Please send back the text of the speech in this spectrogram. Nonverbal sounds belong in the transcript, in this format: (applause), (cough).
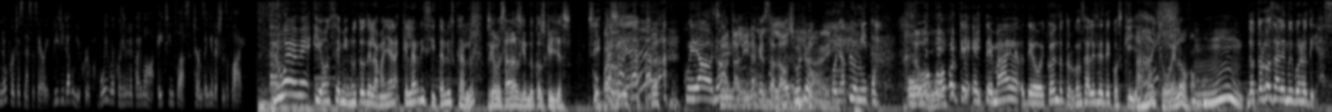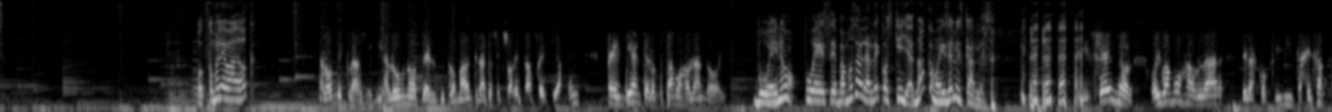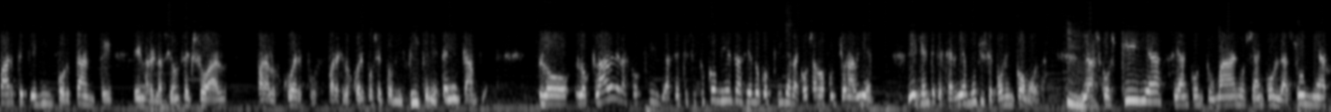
No purchase necessary. VGW Group. Void where prohibited by law. 18 plus. Terms and conditions apply. 9 y 11 minutos de la mañana. ¿Qué es la risita, Luis Carlos? Es que me están haciendo cosquillas. Sí. (laughs) Cuidado, ¿no? Catalina, que está al lado suyo. Una plumita. O, o porque el tema de, de hoy con el doctor González es de cosquillas. ¿no? Ay, qué bueno. Mm. Doctor González, muy buenos días. O- ¿Cómo le va, Doc? salón de clase, mis alumnos del diplomado en terapia sexual están frente a mí, pendientes de lo que estamos hablando hoy. Bueno, pues eh, vamos a hablar de cosquillas, ¿no? Como dice Luis Carlos. (laughs) Sí, señor, hoy vamos a hablar de las cosquillitas, esa parte que es importante en la relación sexual para los cuerpos, para que los cuerpos se tonifiquen y estén en cambio. Lo, lo clave de las cosquillas es que si tú comienzas haciendo cosquillas la cosa no funciona bien. Y hay gente que se ríe mucho y se pone incómoda. Mm. Las cosquillas, sean con tu mano, sean con las uñas,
